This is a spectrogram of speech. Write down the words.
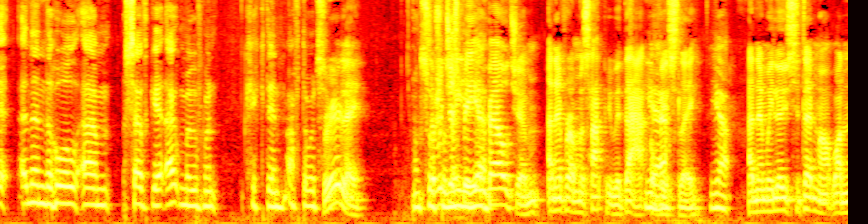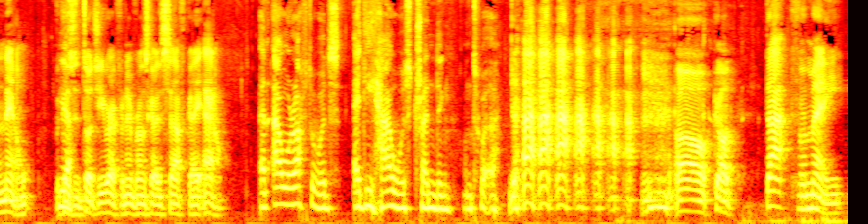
Uh, and then the whole um, Southgate out movement kicked in afterwards Really? on So we just media. beat yeah. in Belgium, and everyone was happy with that, Yeah. obviously. yeah, And then we lose to Denmark 1 0 because Yeah. of dodgy ref, and everyone's going Southgate out. an hour afterwards, Eddie Howe was trending on Twitter. Oh, God. That, for me,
